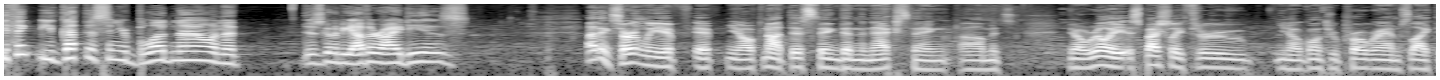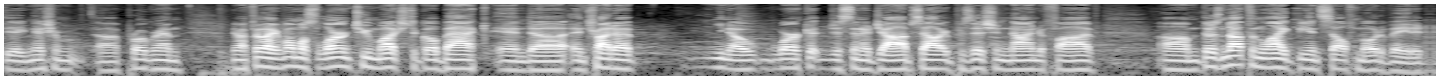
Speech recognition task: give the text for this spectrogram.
you think you've got this in your blood now, and that there's going to be other ideas? I think certainly, if, if you know, if not this thing, then the next thing. Um, it's you know, really, especially through you know going through programs like the Ignition uh, program. You know, I feel like I've almost learned too much to go back and uh, and try to you know work just in a job salary position nine to five. Um, there's nothing like being self motivated,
